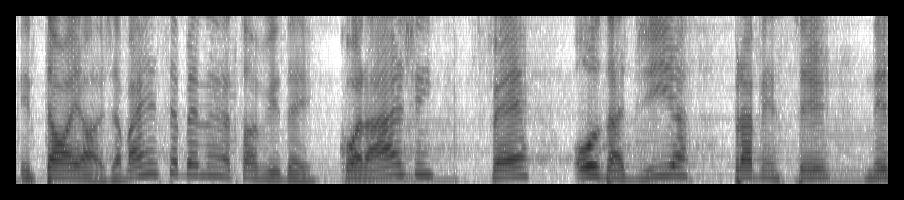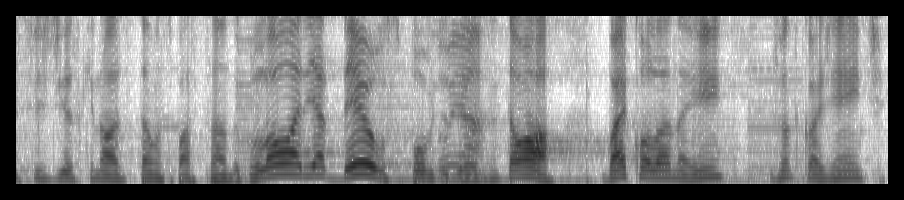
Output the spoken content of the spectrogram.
Então aí, ó, já vai recebendo na tua vida aí coragem, fé, ousadia para vencer nesses dias que nós estamos passando. Glória a Deus, povo de. Deus. Então, ó, vai colando aí junto com a gente,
